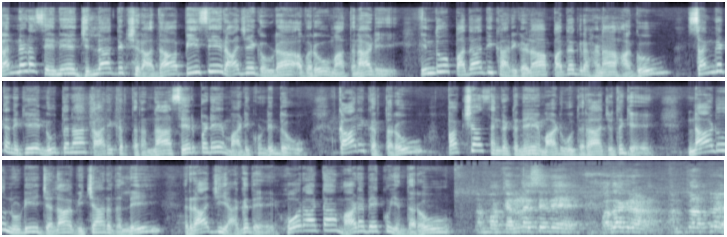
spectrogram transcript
ಕನ್ನಡ ಸೇನೆ ಜಿಲ್ಲಾಧ್ಯಕ್ಷರಾದ ಪಿಸಿ ರಾಜೇಗೌಡ ಅವರು ಮಾತನಾಡಿ ಇಂದು ಪದಾಧಿಕಾರಿಗಳ ಪದಗ್ರಹಣ ಹಾಗೂ ಸಂಘಟನೆಗೆ ನೂತನ ಕಾರ್ಯಕರ್ತರನ್ನ ಸೇರ್ಪಡೆ ಮಾಡಿಕೊಂಡಿದ್ದು ಕಾರ್ಯಕರ್ತರು ಪಕ್ಷ ಸಂಘಟನೆ ಮಾಡುವುದರ ಜೊತೆಗೆ ನಾಡು ನುಡಿ ಜಲ ವಿಚಾರದಲ್ಲಿ ರಾಜಿಯಾಗದೆ ಹೋರಾಟ ಮಾಡಬೇಕು ಎಂದರು. ನಮ್ಮ ಕನ್ನಡ ಸೇನೆ ಪದಗ್ರಹಣ ಅಂತ ಅಂದ್ರೆ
